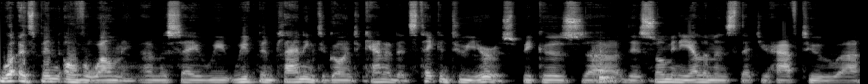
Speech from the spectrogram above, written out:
Well, it's been overwhelming. I must say, we we've been planning to go into Canada. It's taken two years because uh, there's so many elements that you have to uh,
